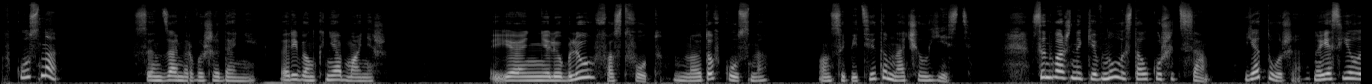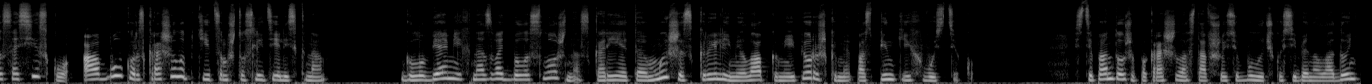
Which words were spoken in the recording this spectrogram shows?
«Вкусно?» Сын замер в ожидании. Ребенка не обманешь. «Я не люблю фастфуд, но это вкусно». Он с аппетитом начал есть. Сын важно кивнул и стал кушать сам. Я тоже, но я съела сосиску, а булку раскрошила птицам, что слетелись к нам. Голубями их назвать было сложно, скорее это мыши с крыльями, лапками и перышками по спинке и хвостику. Степан тоже покрошил оставшуюся булочку себе на ладонь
